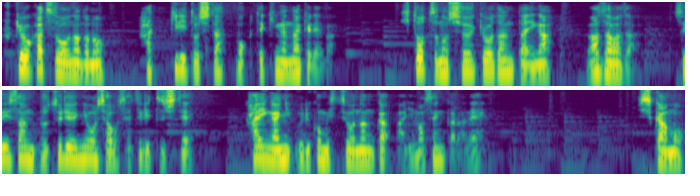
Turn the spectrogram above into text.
布教活動などのはっきりとした目的がなければ、一つの宗教団体がわざわざ水産物流業者を設立して海外に売り込む必要なんかありませんからね。しかも、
